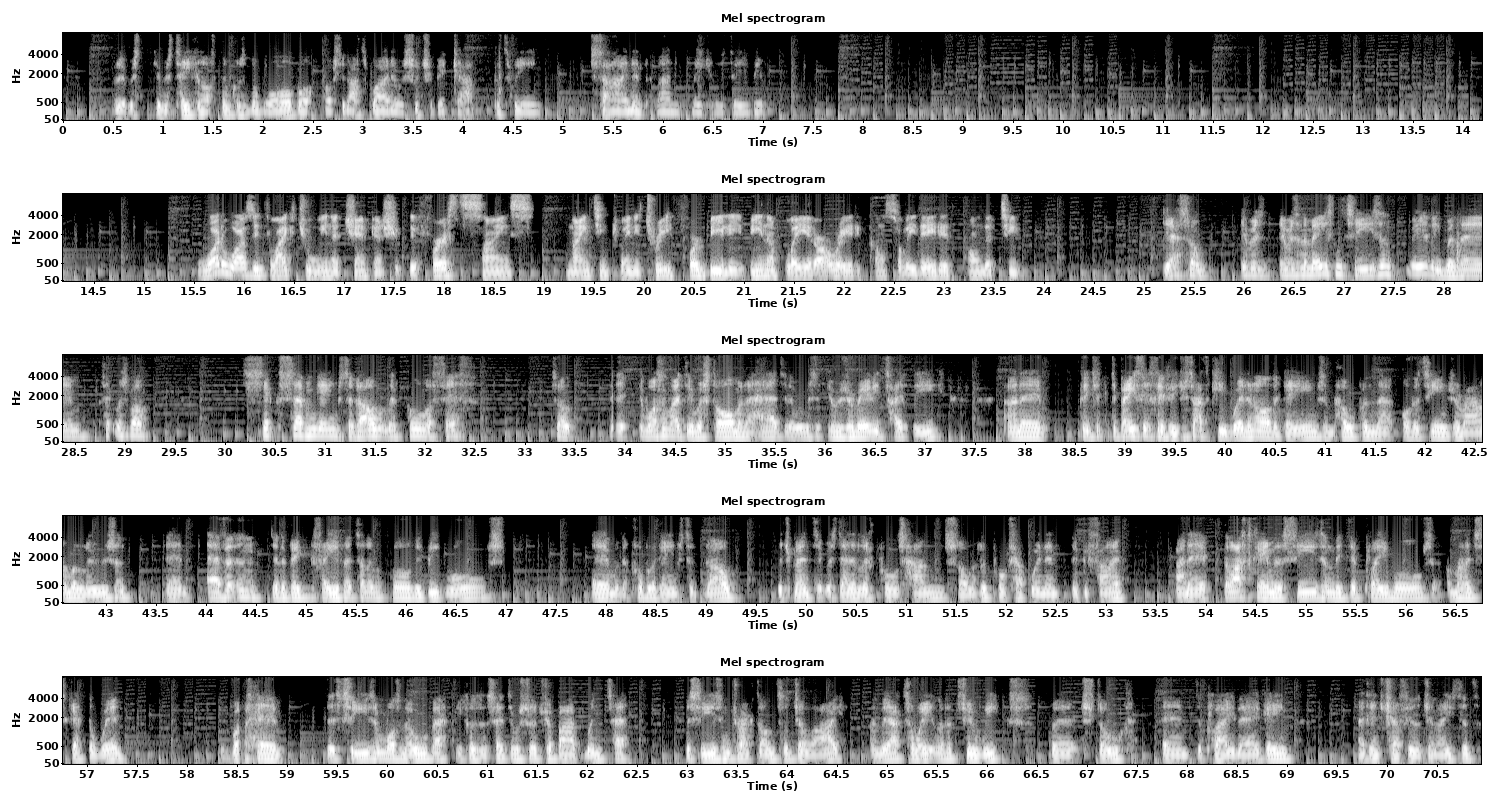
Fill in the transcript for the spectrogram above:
But it was it was taken off them because of the war. But obviously, that's why there was such a big gap between signing and making his debut. What was it like to win a championship, the first since 1923 for Billy, being a player already consolidated on the team? Yeah, so it was it was an amazing season, really. With um, I think it was about six, seven games to go. Liverpool were fifth, so it, it wasn't like they were storming ahead. It was it was a really tight league, and um, they, just, they basically they just had to keep winning all the games and hoping that other teams around were losing. Um, Everton did a big favour to Liverpool. They beat Wolves um, with a couple of games to go, which meant it was then in Liverpool's hands. So if Liverpool kept winning, they'd be fine. And uh, the last game of the season, they did play Wolves and managed to get the win. But um, the season wasn't over because I said there was such a bad winter. The season dragged on till July, and they had to wait another two weeks for Stoke um, to play their game against Sheffield United.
